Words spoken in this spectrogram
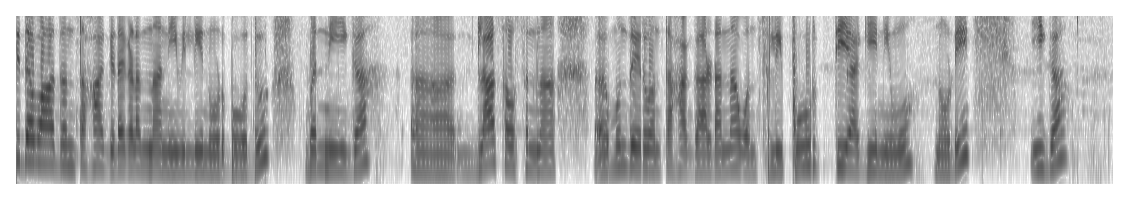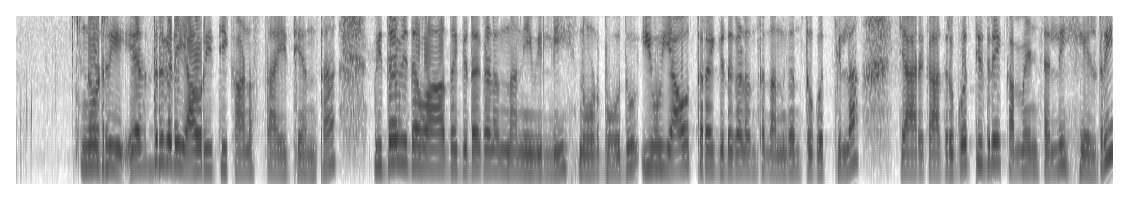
ವಿಧವಾದಂತಹ ಗಿಡಗಳನ್ನು ನೀವಿಲ್ಲಿ ನೋಡ್ಬೋದು. ಬನ್ನಿ ಈಗ. ಗ್ಲಾಸ್ ಹೌಸನ್ನು ಮುಂದೆ ಇರುವಂತಹ ಗಾರ್ಡನ್ನ ಒಂದ್ಸಲಿ ಪೂರ್ತಿಯಾಗಿ ನೀವು ನೋಡಿ. ಈಗ ನೋಡ್ರಿ, ಎದುರುಗಡೆ ಯಾವ ರೀತಿ ಕಾಣಿಸ್ತಾ ಐತಿ ಅಂತ ವಿಧ ವಿಧವಾದ ಗಿಡಗಳನ್ನು ನೀವಿಲ್ಲಿ ನೋಡ್ಬೋದು. ಇವು ಯಾವ ಥರ ಗಿಡಗಳಂತ ನನಗಂತೂ ಗೊತ್ತಿಲ್ಲ. ಯಾರಿಗಾದ್ರೂ ಗೊತ್ತಿದ್ರೆ ಕಮೆಂಟಲ್ಲಿ ಹೇಳ್ರಿ.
